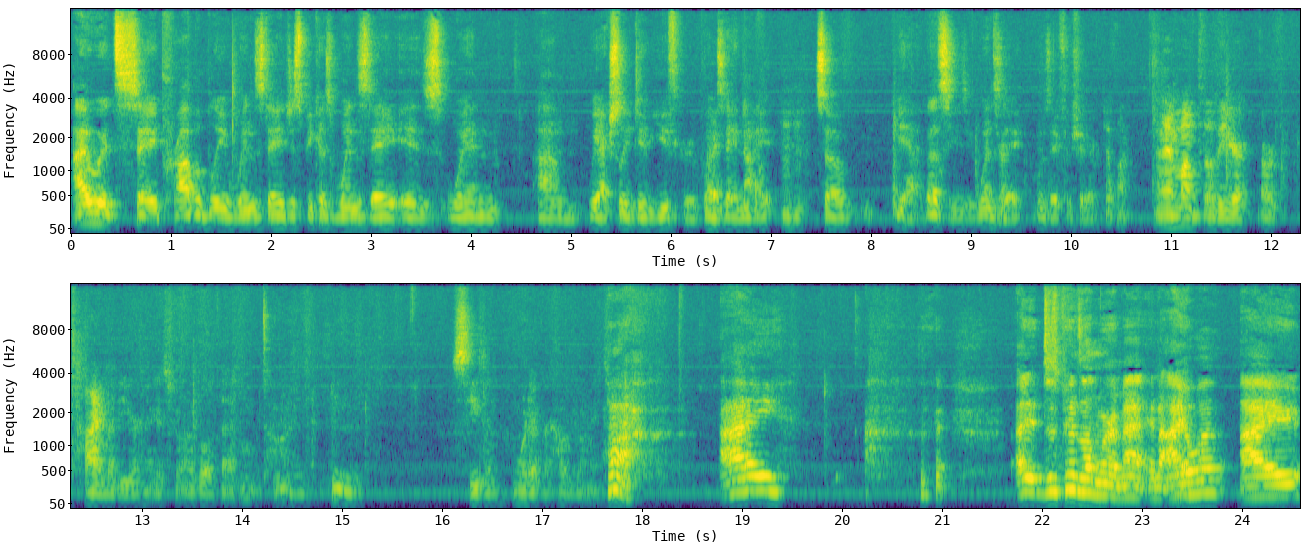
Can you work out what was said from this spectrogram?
I would say probably Wednesday, just because Wednesday is when um, we actually do youth group Right. Wednesday night. Mhm. So yeah, that's easy. Wednesday, Wednesday for sure. Definitely. And then month of the year or time of the year. I guess you want to go with that. Oh, time. Hmm. Season, whatever. How do you want to. Huh. I. I, it just depends on where I'm at. In Iowa, I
